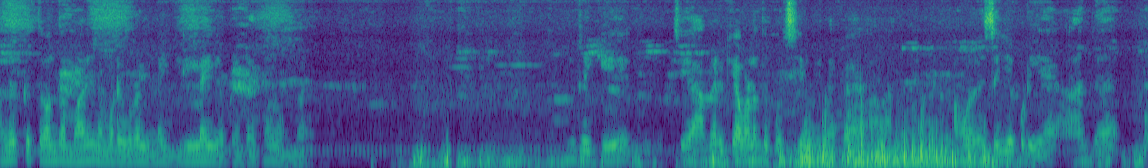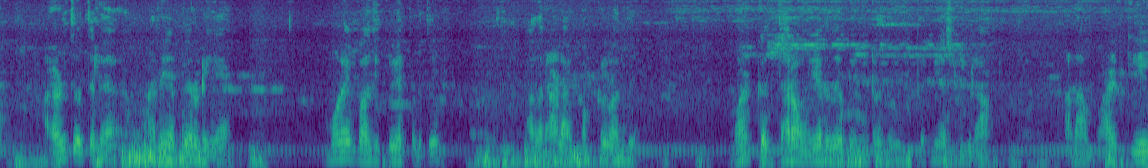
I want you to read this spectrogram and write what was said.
அதற்கு தகுந்த மாதிரி நம்முடைய உடல்நிலை இல்லை அப்படின்றது தான் உண்மை. இன்றைக்கு அமெரிக்கா வளர்ந்து போச்சு அப்படின்னாக்கா அவங்க செய்யக்கூடிய அந்த அழுத்தத்தில் நிறைய பேருடைய மூளை பாதிப்பு ஏற்படுது. அதனால் மக்கள் வந்து வாழ்க்கை தரம் உயருது அப்படின்றது பெருமையாக சொல்லிக்கலாம். ஆனால் வாழ்க்கையே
